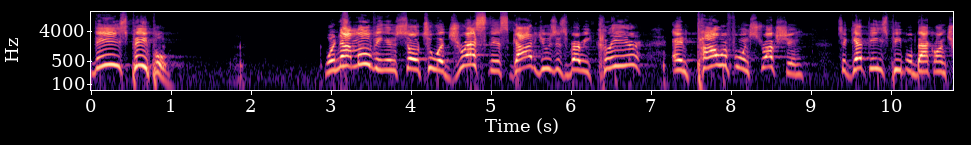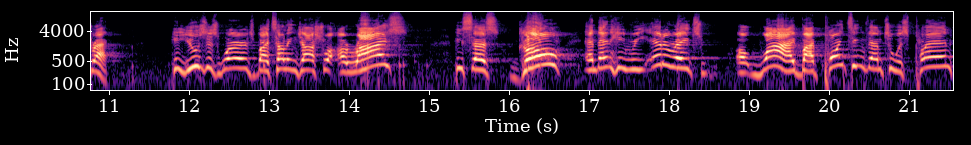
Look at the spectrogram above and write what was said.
These people were not moving, and so to address this, God uses very clear and powerful instruction to get these people back on track. He uses words by telling Joshua, Arise. He says, Go. And then he reiterates uh, why by pointing them to his plan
